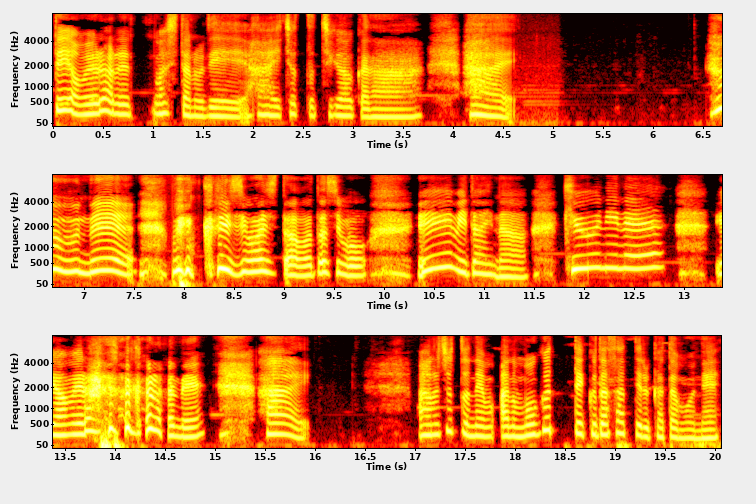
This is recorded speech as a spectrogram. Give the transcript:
てやめられましたので、はい、ちょっと違うかな。はい。う んねえびっくりしました。私も。ええー、みたいな。急にね、やめられたからね。はい。あの、ちょっとね、あの、潜ってくださってる方もね、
